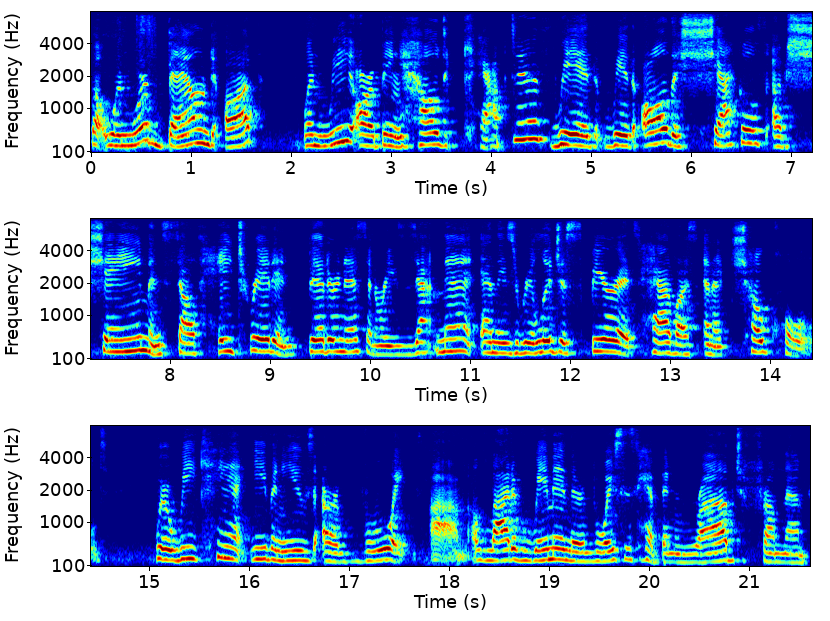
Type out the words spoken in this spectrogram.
But when we're bound up when we are being held captive with with all the shackles of shame and self-hatred and bitterness and resentment and these religious spirits have us in a chokehold where we can't even use our voice. Um, a lot of women their voices have been robbed from them.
